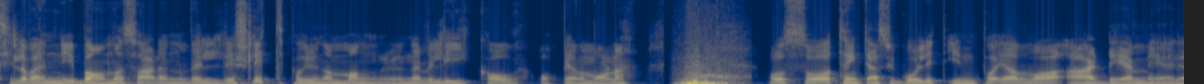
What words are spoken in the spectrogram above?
til å være en ny bane så er den veldig slitt pga. manglende vedlikehold opp gjennom årene. Og så tenkte jeg skulle gå litt inn på ja, hva er det mer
